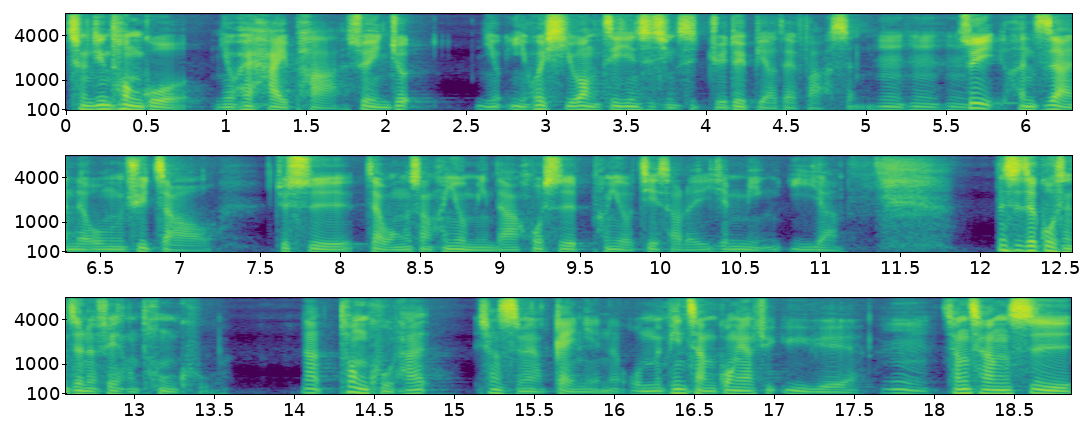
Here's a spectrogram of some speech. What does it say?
曾经痛过，你会害怕，所以你就你你会希望这件事情是绝对不要再发生。嗯哼，所以很自然的，我们去找。就是在网络上很有名的，或是朋友介绍的一些名医啊，但是这过程真的非常痛苦。那痛苦它像是什么样的概念呢？我们平常光要去预约，嗯，常常是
